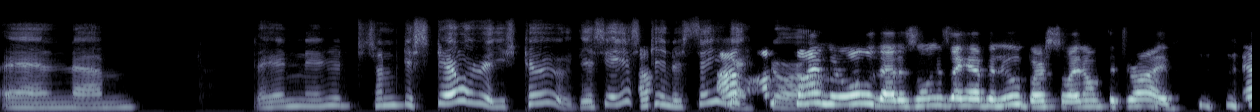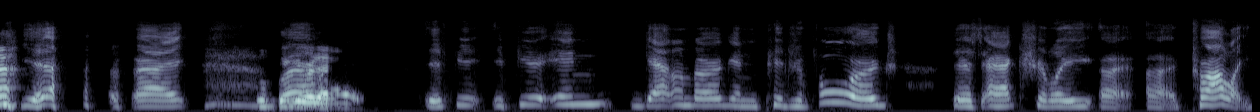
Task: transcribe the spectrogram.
and um, and, and some distilleries too. This is Tennessee. I'm, I'm fine with all of that as long as I have an Uber, so I don't have to drive. yeah, right. We'll figure well, it out. If you if you're in Gatlinburg and Pigeon Forge, there's actually a, a trolley.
